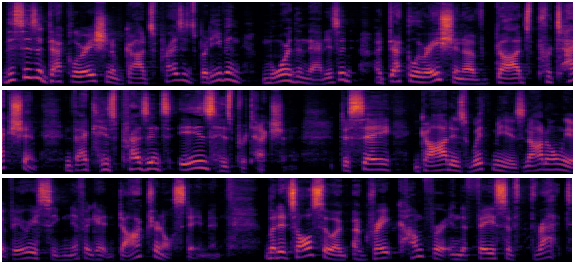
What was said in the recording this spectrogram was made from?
This is a declaration of God's presence, but even more than that, is a, a declaration of God's protection. In fact, His presence is His protection. To say God is with me is not only a very significant doctrinal statement, but it's also a, a great comfort in the face of threat.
